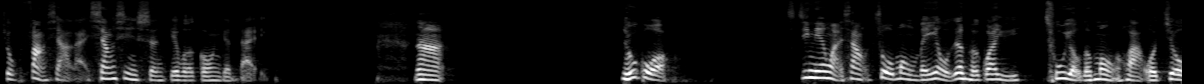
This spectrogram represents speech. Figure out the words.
就放下来，相信神给我的供应跟带领。那如果今天晚上做梦没有任何关于出游的梦的话，我就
